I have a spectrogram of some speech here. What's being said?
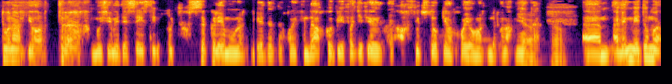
20 jaar terug moes jy met 'n 16 voet sukkel om 100 meter te gooi. Vandag koop jy vat jy vir 'n 8 voet stokkie en gooi 120 meter. Ja. Ehm ja. um, ek dink net om 'n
